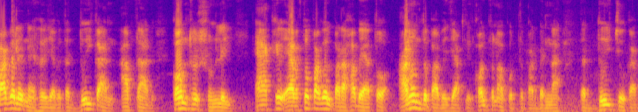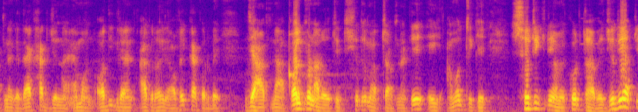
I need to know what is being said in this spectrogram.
পাগলের ন্যায় হয়ে যাবে, তার দুই কান আপনার কণ্ঠ শুনলেই একে, এত পাগল পাড়া হবে, এত আনন্দ পাবে যে আপনি কল্পনা করতে পারবেন না। তার দুই চোখ আপনাকে দেখার জন্য এমন অধিগ্রহ আগ্রহী অপেক্ষা করবে যে আপনার কল্পনার অতীত শুধুমাত্র আপনাকে এই আমলটিকে সঠিক নিয়মে করতে হবে। যদি আপনি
